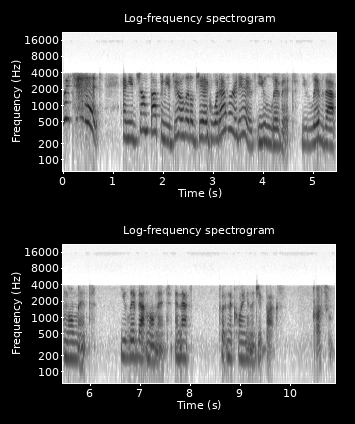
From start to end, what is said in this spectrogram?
We did it! and you jump up and you do a little jig, whatever it is, you live it. You live that moment. You live that moment, and that's putting the coin in the jukebox. Awesome.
